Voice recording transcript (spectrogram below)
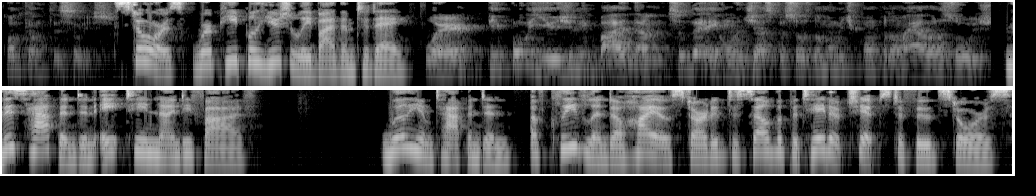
Quando que aconteceu isso? Stores, where people usually buy them today. Where people usually buy them today, onde as pessoas normalmente compram elas hoje. This happened in 1895. William Tappenden, of Cleveland, Ohio, started to sell the potato chips to food stores.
